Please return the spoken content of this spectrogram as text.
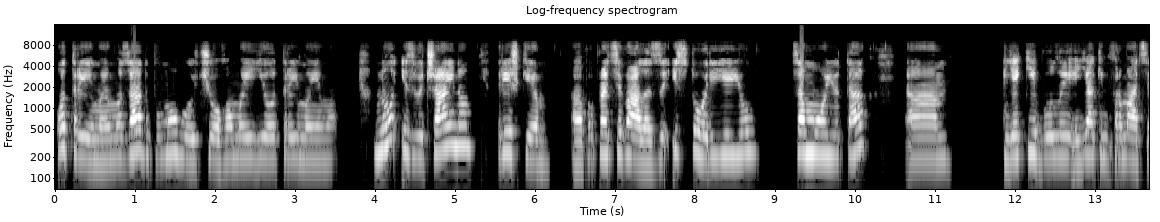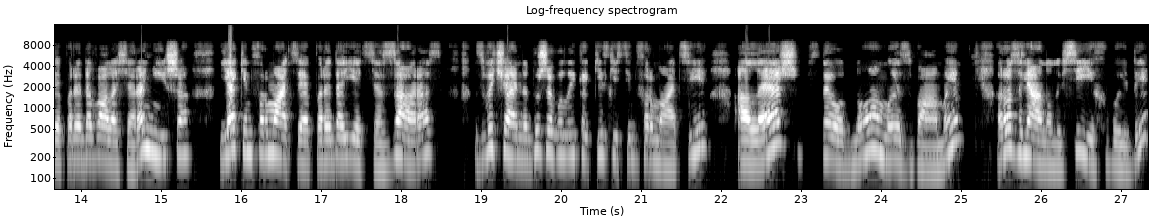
отримуємо, за допомогою чого ми її отримуємо. Ну і, звичайно, трішки е, попрацювали з історією самою, так, е, які були, як інформація передавалася раніше, як інформація передається зараз. Звичайно, дуже велика кількість інформації, але ж все одно ми з вами розглянули всі їх види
